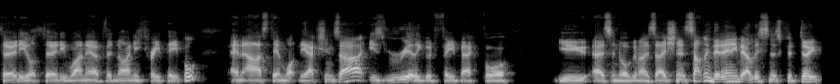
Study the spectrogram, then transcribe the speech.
30 or 31 out of the 93 people and ask them what the actions are is really good feedback for you as an organization and something that any of our listeners could do.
